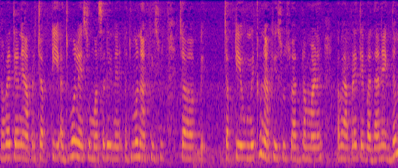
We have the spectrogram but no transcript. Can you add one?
હવે તેને આપણે ચપટી અજમો લેશું, મસળીને અજમો નાખીશું. ચપટી એવું મીઠું નાખીશું સ્વાદ પ્રમાણે. હવે આપણે તે બધાને એકદમ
